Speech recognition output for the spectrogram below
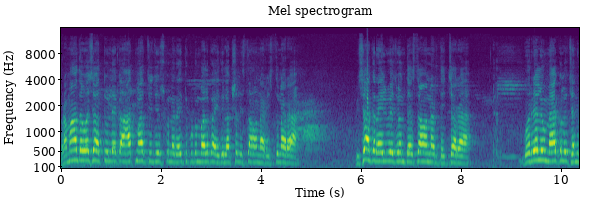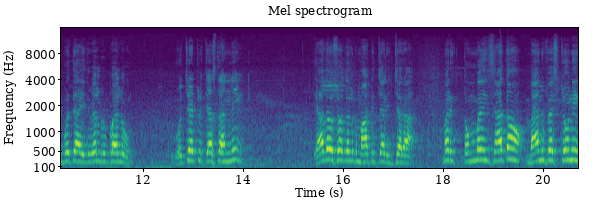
ప్రమాదవశాత్తు లేక ఆత్మహత్య చేసుకున్న రైతు కుటుంబాలకు ఐదు లక్షలు ఇస్తామన్నారు ఇస్తున్నారా? విశాఖ రైల్వే జోన్ తెస్తామన్నారు తెచ్చారా? గొర్రెలు మేకలు చనిపోతే ఐదు వేల రూపాయలు వచ్చేట్లు చేస్తానని యాదవ్ సోదరులకు మాట ఇచ్చారు? ఇచ్చారా మరి తొంభై శాతం మేనిఫెస్టోని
